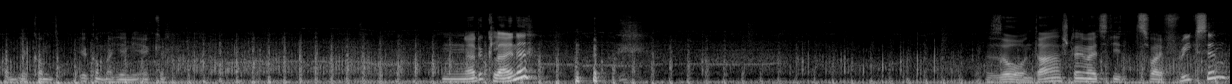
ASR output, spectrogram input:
Komm, ihr kommt, ihr kommt mal hier in die Ecke. Na, du Kleine? so, und da stellen wir jetzt die zwei Freaks hin.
